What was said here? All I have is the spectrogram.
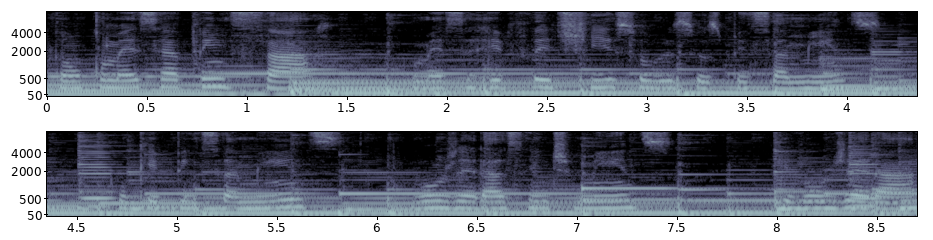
Então comece a pensar, comece a refletir sobre os seus pensamentos, porque pensamentos vão gerar sentimentos que vão gerar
